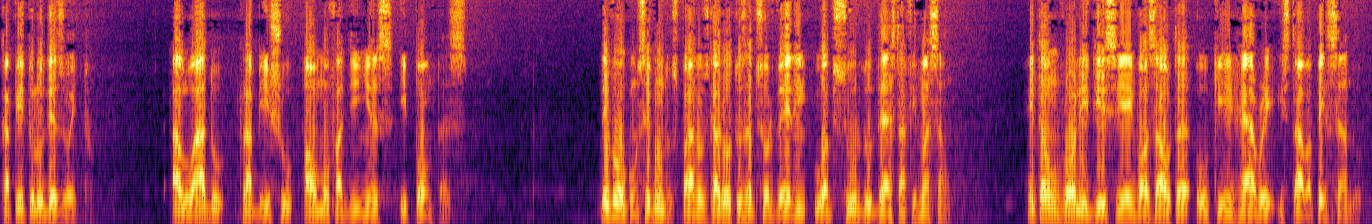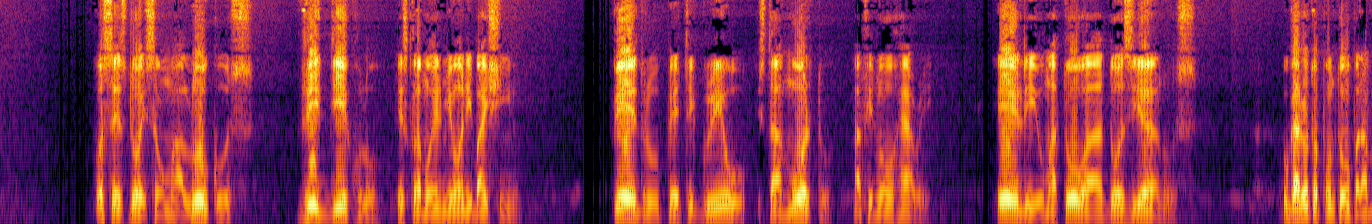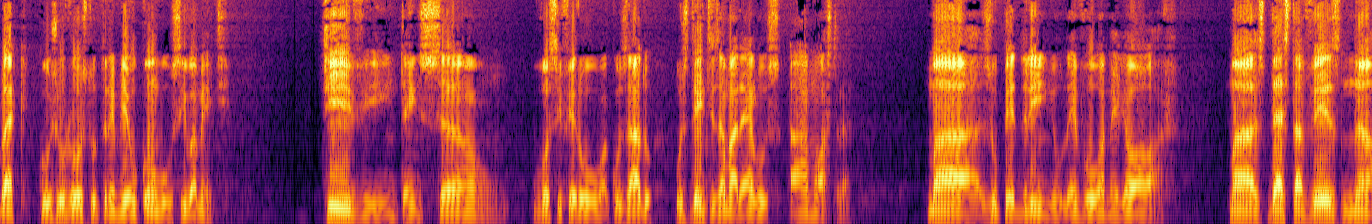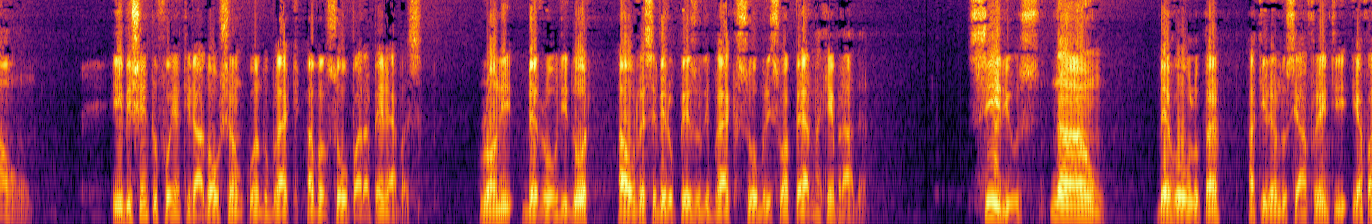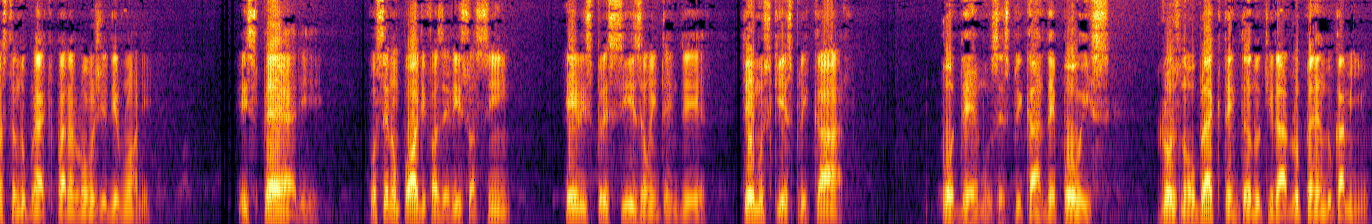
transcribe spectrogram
Capítulo 18 Aluado, rabicho, almofadinhas e pontas. Levou alguns segundos para os garotos absorverem o absurdo desta afirmação. Então Ronnie disse em voz alta o que Harry estava pensando. Vocês dois são malucos. Ridículo! exclamou Hermione baixinho. Pedro Pettigrew está morto, afirmou Harry. Ele o matou há doze anos. O garoto apontou para Black, cujo rosto tremeu convulsivamente. Tive intenção, vociferou o acusado, os dentes amarelos à amostra. Mas o Pedrinho levou a melhor. Mas desta vez não. E Bichento foi atirado ao chão quando Black avançou para Perebas. Ronnie berrou de dor ao receber o peso de Black sobre sua perna quebrada. Sirius, não! berrou Lupin, atirando-se à frente e afastando Black para longe de Ronnie. Espere! Você não pode fazer isso assim. Eles precisam entender. Temos que explicar. Podemos explicar depois, rosnou Black tentando tirar Lupin do caminho.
